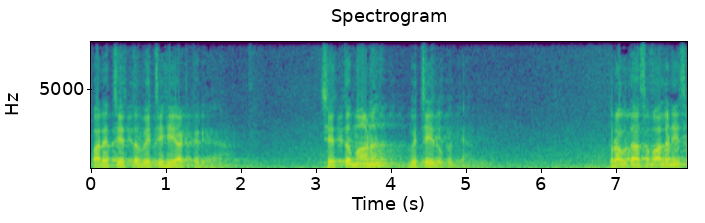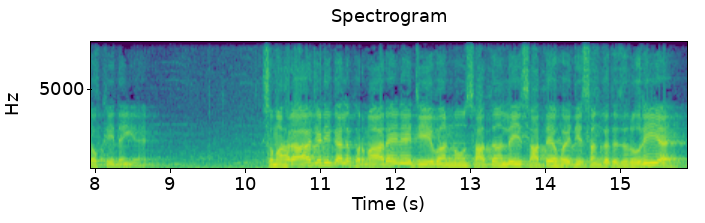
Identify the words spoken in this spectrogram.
ਪਰ ਚਿੱਤ ਵਿੱਚ ਹੀ ਅਟਕ ਗਿਆ। ਚਿੱਤ ਮਨ ਵਿੱਚ ਹੀ ਰੁਕ ਗਿਆ। ਪ੍ਰਭਤਾ ਸੰਭਾਲਣੀ ਸੌਖੀ ਨਹੀਂ ਹੈ। ਸੋ ਮਹਾਰਾਜ ਜਿਹੜੀ ਗੱਲ ਫਰਮਾ ਰਹੇ ਨੇ, ਜੀਵਨ ਨੂੰ ਸਾਧਣ ਲਈ ਸਾਧੇ ਹੋਏ ਦੀ ਸੰਗਤ ਜ਼ਰੂਰੀ ਹੈ।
